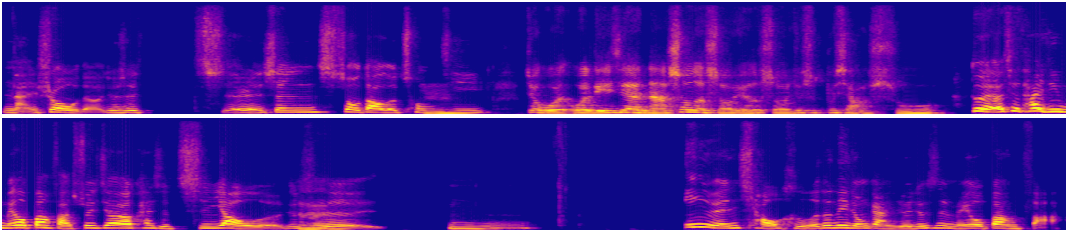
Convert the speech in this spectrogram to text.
难受的，就是是人生受到了冲嗯击。就我我理解难受的时候，有的时候就是不想说，对，而且他已经没有办法睡觉，要开始吃药了，就是嗯，因缘巧合的那种感觉，就是没有办法，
